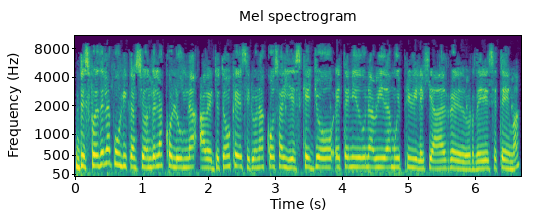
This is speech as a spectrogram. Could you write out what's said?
Después de la publicación de la columna, a ver, yo tengo que decir una cosa y es que yo he tenido una vida muy privilegiada alrededor de ese tema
